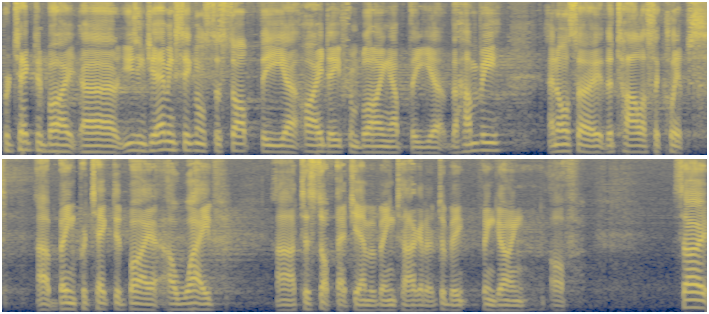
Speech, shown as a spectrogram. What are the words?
protected by uh, using jamming signals to stop the uh, ID from blowing up the, uh, the Humvee, and also the Thales Eclipse uh, being protected by a, a wave uh, to stop that jammer being targeted, to be, being going off. So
